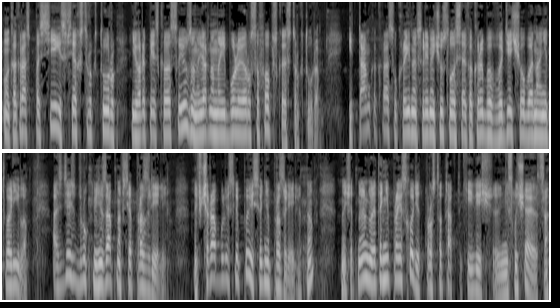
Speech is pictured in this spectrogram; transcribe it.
ну, как раз ПАСЕ из всех структур Европейского Союза, наверное, наиболее русофобская структура. И там как раз Украина все время чувствовала себя как рыба в воде, чего бы она ни творила. А здесь вдруг внезапно все прозрели. Вчера были слепые, сегодня прозрели. Да? Значит, ну, это не происходит просто так, такие вещи не случаются.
